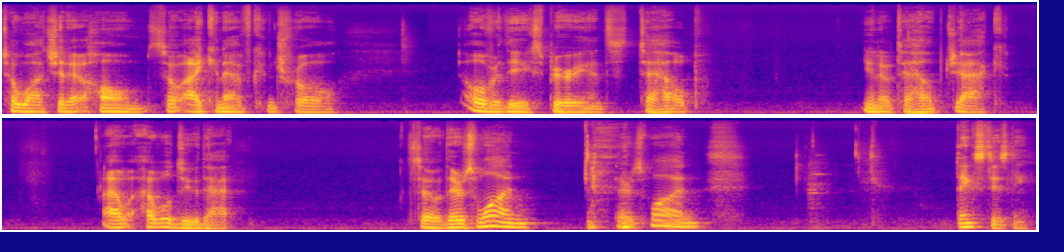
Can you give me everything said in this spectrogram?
to watch it at home so I can have control over the experience to help you know, to help Jack. I I will do that. So there's one. There's one. Thanks, Disney.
